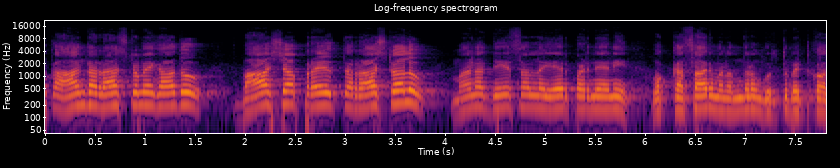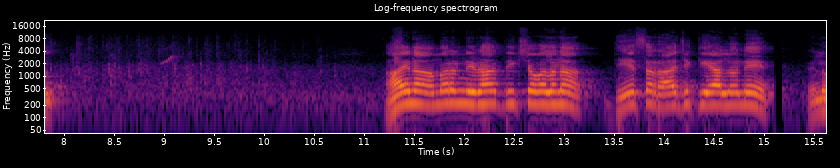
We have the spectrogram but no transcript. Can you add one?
ఒక ఆంధ్ర రాష్ట్రమే కాదు భాష ప్రయుక్త రాష్ట్రాలు మన దేశంలో ఏర్పడినాయని ఒక్కసారి మనందరం గుర్తుపెట్టుకోవాలి. ఆయన అమర నిరహార దీక్ష వలన దేశ రాజకీయాల్లోనే వెళ్ళు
